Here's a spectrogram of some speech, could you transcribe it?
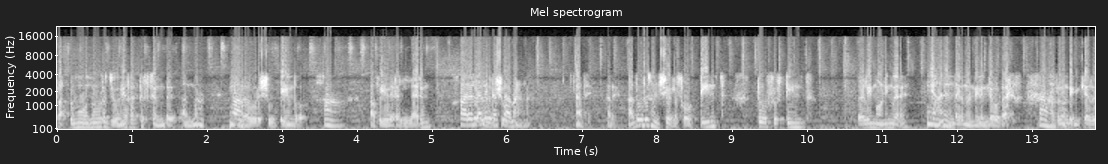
പത്ത് മൂന്നൂറ് ജൂനിയർ ആർട്ടിസ്റ്റ് ഉണ്ട് അന്ന് ഞങ്ങളുടെ കൂടെ ഷൂട്ട് ചെയ്യുമ്പോൾ ആ. അപ്പൊ ഇവരെല്ലാരും അതെ അതെ. അതൊരു സംശയമല്ല fourteenth to fifteenth early morning വരെ ഞാൻ ഉണ്ടായിരുന്നു ഇതിന്റെ കൂടെ. അതുകൊണ്ട് എനിക്കത്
